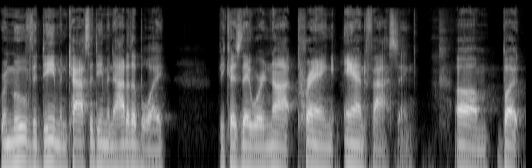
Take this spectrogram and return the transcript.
remove the demon, cast the demon out of the boy, because they were not praying and fasting. Um, but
